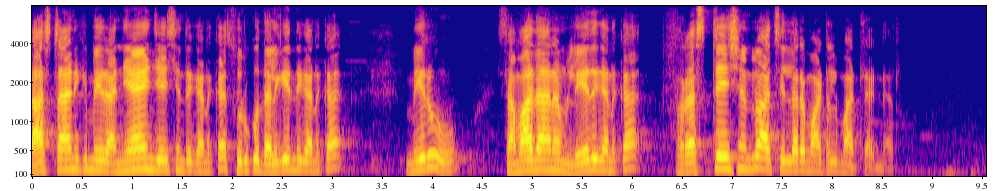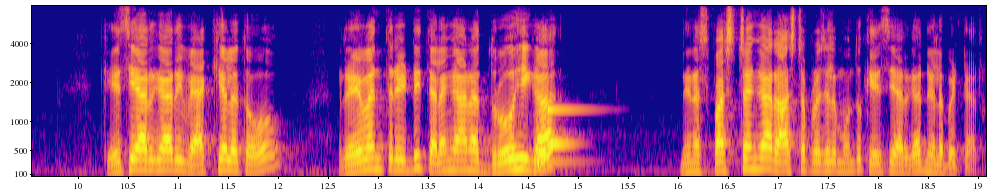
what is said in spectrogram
రాష్ట్రానికి మీరు అన్యాయం చేసింది కనుక సురుకు దలిగింది కనుక మీరు సమాధానం లేదు కనుక ఫ్రస్ట్రేషన్లో ఆ చిల్లర మాటలు మాట్లాడినారు. కేసీఆర్ గారి వ్యాఖ్యలతో రేవంత్ రెడ్డి తెలంగాణ ద్రోహిగా నిన్న స్పష్టంగా రాష్ట్ర ప్రజల ముందు కేసీఆర్ గారు నిలబెట్టారు.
